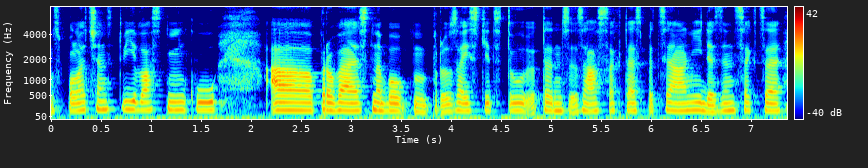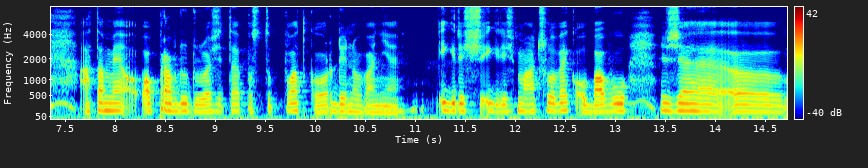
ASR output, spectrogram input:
společenství vlastníků provést nebo zajistit tu, ten zásah té speciální dezinsekce a tam je opravdu důležité postupovat koordinovaně i když, i když má člověk obavu, že uh,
